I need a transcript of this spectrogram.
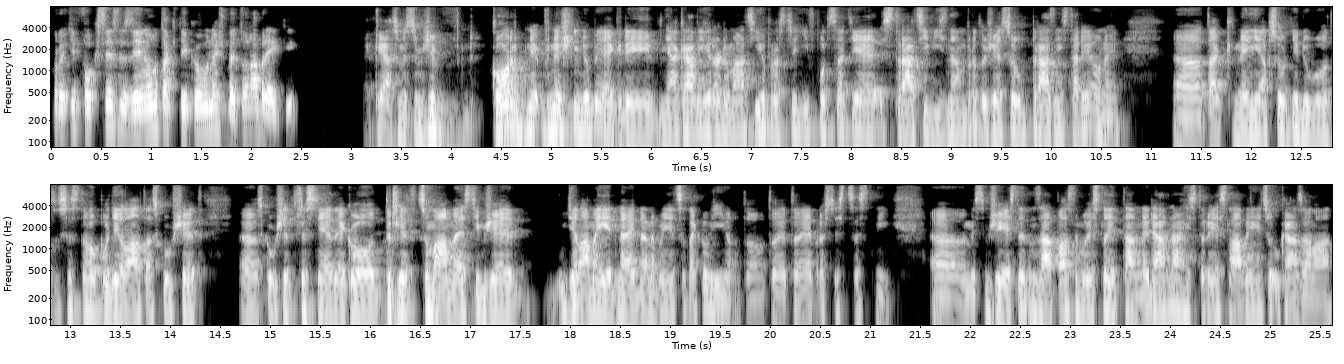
proti Foxy s jinou taktikou než beton a brejky? Tak já si myslím, že v, kor v dnešní době, kdy nějaká výhra domácího prostředí v podstatě ztrácí význam, protože jsou prázdní stadiony, uh, tak není absolutně důvod se z toho podělat a zkoušet, uh, zkoušet přesně jako držet, co máme, s tím, že uděláme jedna jedna nebo něco takového. To, to, je, to je prostě zcestný. Uh, myslím, že jestli ten zápas nebo jestli ta nedávná historie Slávy něco ukázala,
